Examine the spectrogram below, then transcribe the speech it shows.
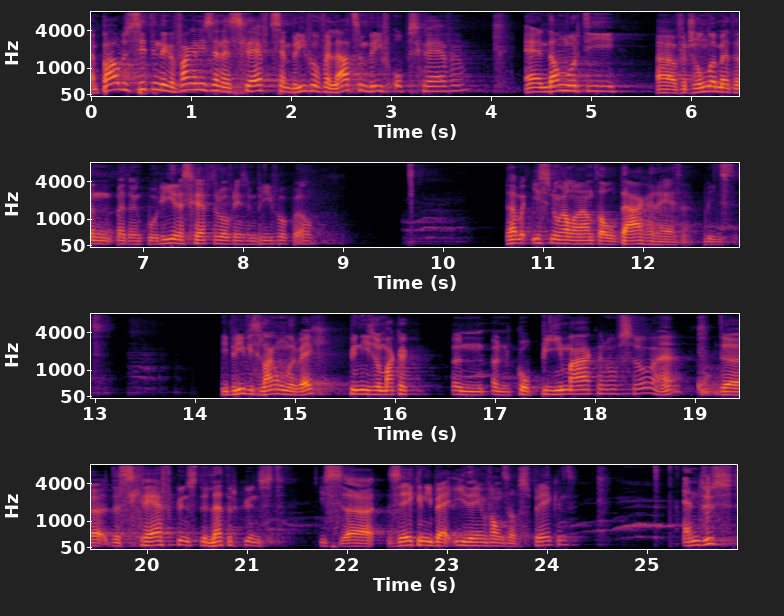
En Paulus zit in de gevangenis en hij schrijft zijn brief, of hij laat zijn brief opschrijven. En dan wordt hij uh, verzonden met een, met een koerier. Hij schrijft erover in zijn brief ook wel. Dat is nogal een aantal dagen reizen, minstens. Die brief is lang onderweg. Je kunt niet zo makkelijk een, een kopie maken of zo. Hè. De, de schrijfkunst, de letterkunst is uh, zeker niet bij iedereen vanzelfsprekend. En dus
